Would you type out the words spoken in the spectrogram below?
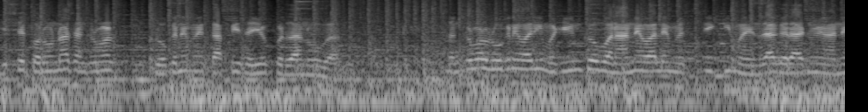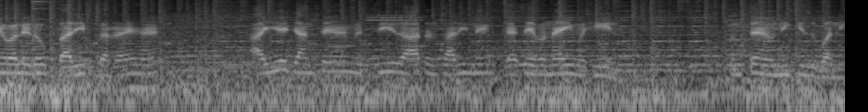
जिससे कोरोना संक्रमण रोकने में काफ़ी सहयोग प्रदान होगा। संक्रमण रोकने वाली मशीन को बनाने वाले मिस्त्री की महिंद्रा गैराज में आने वाले लोग तारीफ़ कर रहे हैं। आइए जानते हैं मिस्त्री राहत अंसारी ने कैसे बनाई मशीन। सुनते हैं उन्हीं की जुबानी।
